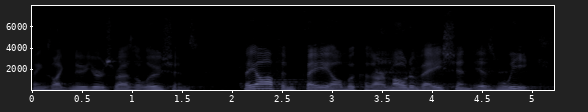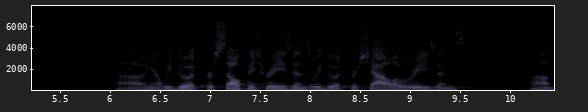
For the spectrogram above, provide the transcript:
things like New Year's resolutions, they often fail because our motivation is weak. Uh, you know, we do it for selfish reasons, we do it for shallow reasons. Um,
